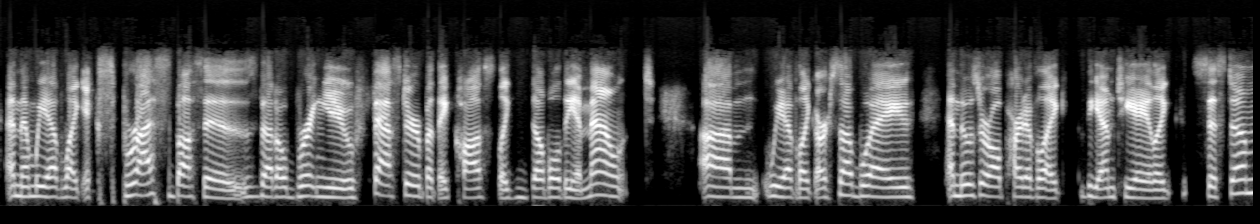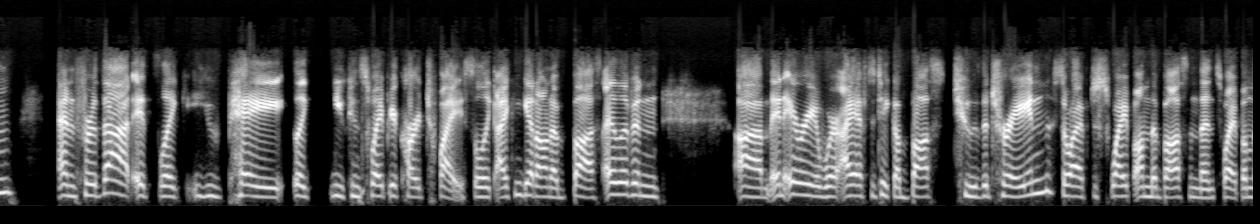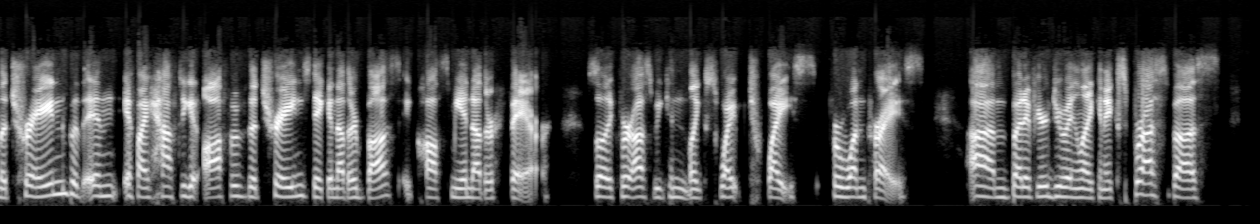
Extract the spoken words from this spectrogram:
And then we have like express buses that'll bring you faster but they cost like double the amount. Um we have like our subway. And those are all part of like the MTA like system. And for that it's like you pay like you can swipe your card twice. So like i can get on a bus. I live in um, an area where i have to take a bus to the train. So i have to swipe on the bus and then swipe on the train. But then if i have to get off of the train to take another bus it costs me another fare. So like for us we can like swipe twice for one price. Um, but if you're doing like an express bus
